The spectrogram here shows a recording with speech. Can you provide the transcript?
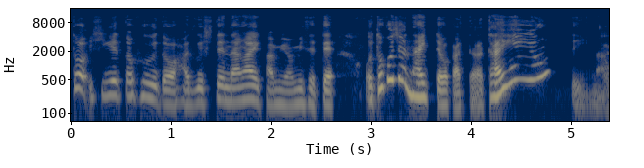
とひげとフードを外して長い髪を見せて男じゃないって分かったら大変よって言います。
